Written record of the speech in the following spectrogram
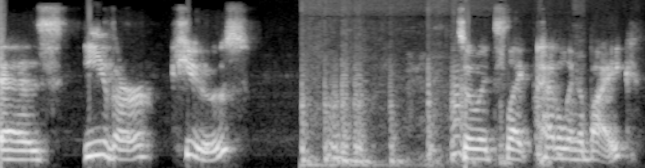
as either cues. So it's like pedaling a bike.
